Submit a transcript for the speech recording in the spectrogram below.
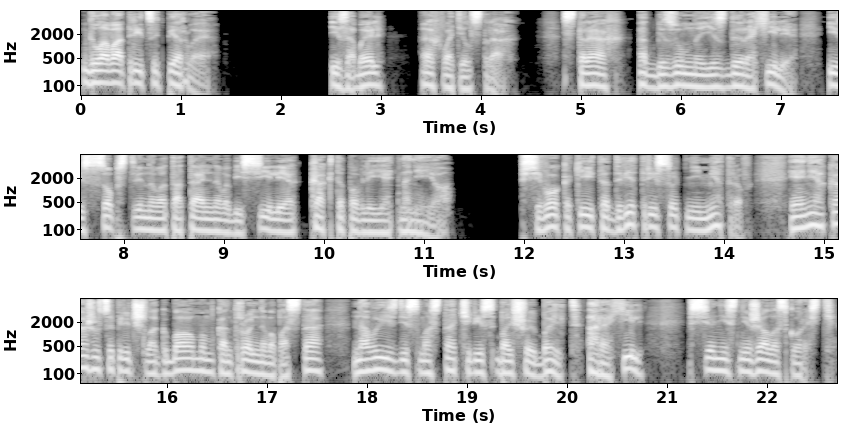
Глава 31. Изабель охватил страх. Страх от безумной езды Рахили и собственного тотального бессилия как-то повлиять на нее. Всего какие-то две-три сотни метров, и они окажутся перед шлагбаумом контрольного поста на выезде с моста через Большой Бельт, а Рахиль все не снижала скорость.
